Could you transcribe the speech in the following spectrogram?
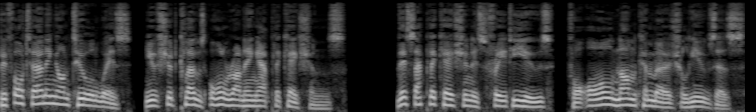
Before turning on ToolWiz, you should close all running applications. This application is free to use, for all non-commercial users.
